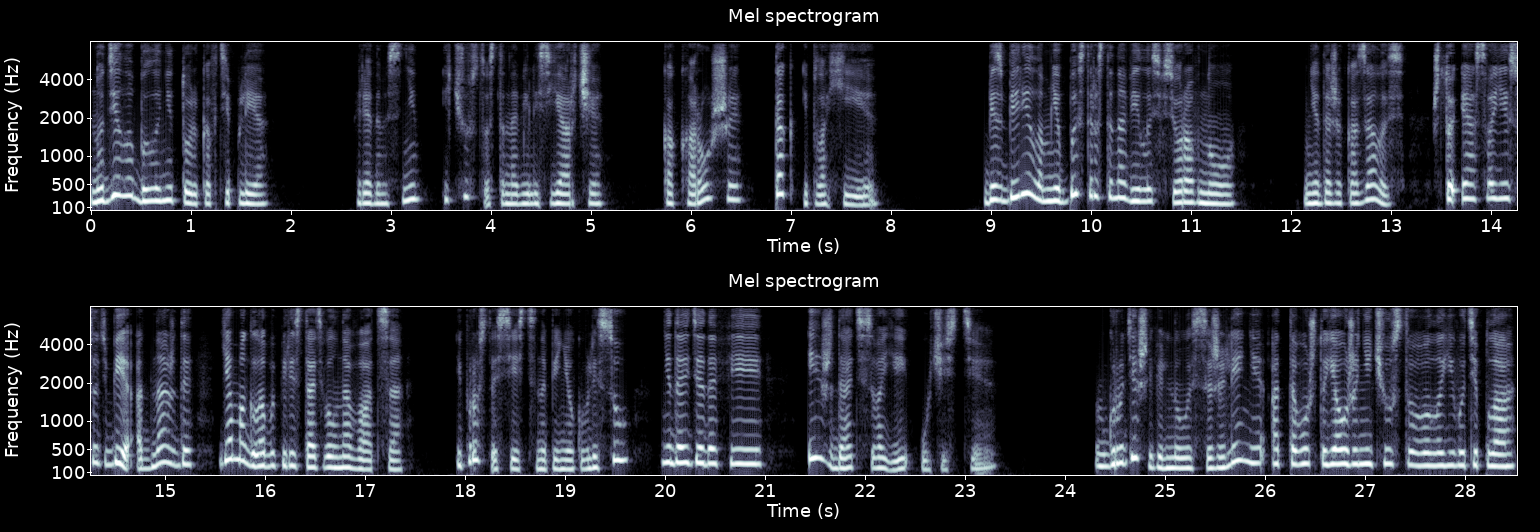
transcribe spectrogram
Но дело было не только в тепле. Рядом с ним и чувства становились ярче, как хорошие, так и плохие. Без Берила мне быстро становилось все равно. Мне даже казалось, что и о своей судьбе однажды я могла бы перестать волноваться и просто сесть на пенек в лесу, не дойдя до феи, и ждать своей участи. В груди шевельнулось сожаление от того, что я уже не чувствовала его тепла,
